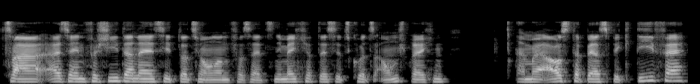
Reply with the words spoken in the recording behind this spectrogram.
zwei, also in verschiedene Situationen versetzen. Ich möchte das jetzt kurz ansprechen. Einmal aus der Perspektive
